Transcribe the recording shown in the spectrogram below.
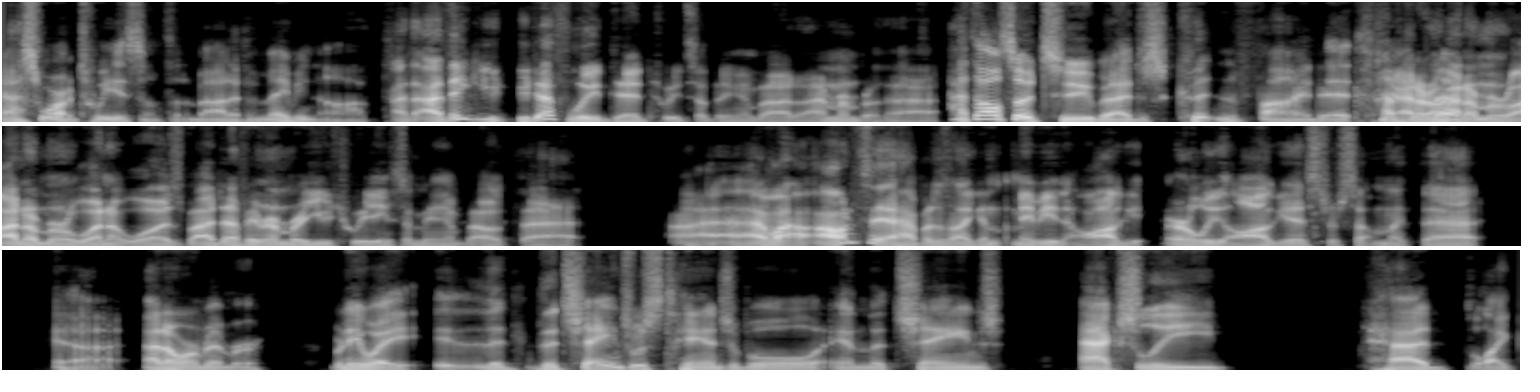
I swore I tweeted something about it, but maybe not. I, I, think you, you definitely did tweet something about it. I remember that. I thought so too, but I just couldn't find it. Yeah, I, don't, I don't remember. I don't remember when it was, but I definitely remember you tweeting something about that. I, I, I want to say it happens like in, maybe in August, early August or something like that. Yeah, I don't remember. But anyway, it, the the change was tangible, and the change actually had like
